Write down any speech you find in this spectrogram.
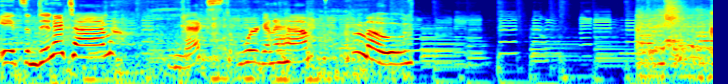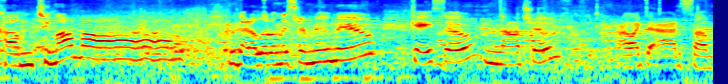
it's dinner time. Next, we're gonna have Moe's. Come to mama. We got a little Mr. Moo Moo, queso, nachos. I like to add some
